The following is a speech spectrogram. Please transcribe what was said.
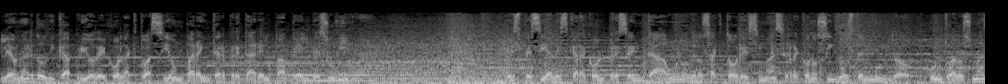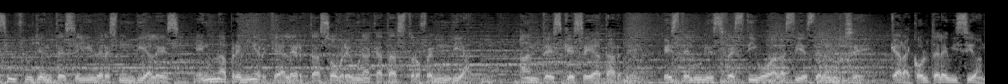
Leonardo DiCaprio dejó la actuación para interpretar el papel de su vida. Especiales Caracol presenta a uno de los actores más reconocidos del mundo, junto a los más influyentes líderes mundiales, en una premier que alerta sobre una catástrofe mundial. Antes que sea tarde, este lunes festivo a las 10 de la noche, Caracol Televisión.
